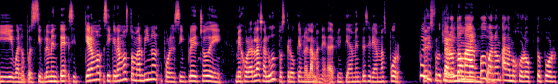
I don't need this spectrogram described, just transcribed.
Y bueno, pues simplemente si queremos, si queremos tomar vino por el simple hecho de mejorar la salud, pues creo que no es la manera. Definitivamente sería más por pues disfrutar. Quiero tomar, pues bueno, a lo mejor opto por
